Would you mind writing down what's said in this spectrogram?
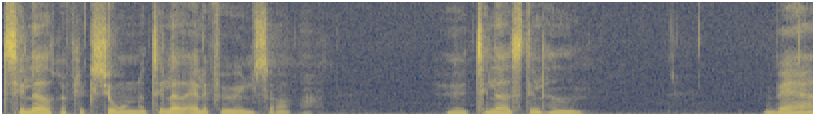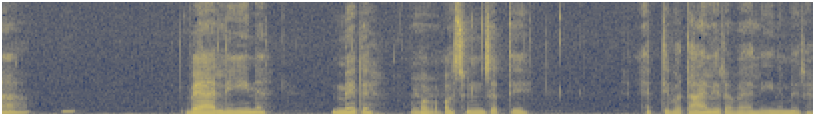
tillade refleksionen og tillade alle følelser og øh, tillade stillheden. Være, være alene med det mm. og, og synes, at det at det var dejligt at være alene med det.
